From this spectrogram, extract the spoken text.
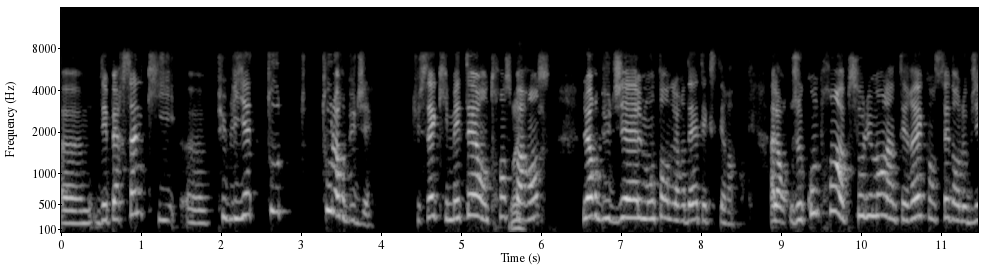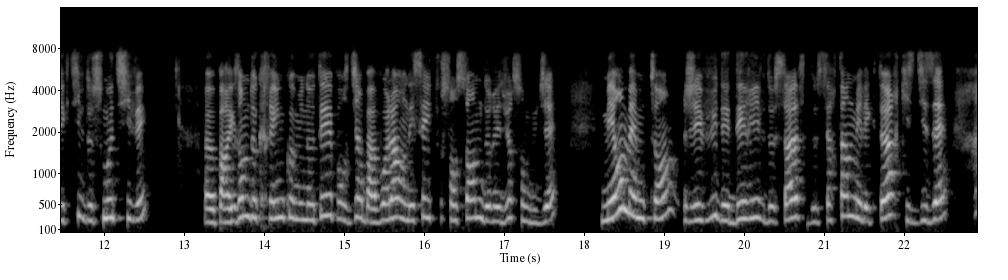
euh, des personnes qui euh, publiaient tout, tout, leur budget. Tu sais, qui mettaient en transparence leur budget, le montant de leur dette, etc. Alors, je comprends absolument l'intérêt quand c'est dans l'objectif de se motiver, euh, par exemple, de créer une communauté pour se dire, bah voilà, on essaye tous ensemble de réduire son budget. Mais en même temps, j'ai vu des dérives de ça, de certains de mes lecteurs qui se disaient oh,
